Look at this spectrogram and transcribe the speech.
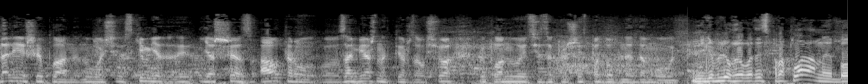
далейшыя планы? Ну вось з кім яшчэ з аўтараў замежных перш за ўсё вы плануеце заключыць падобныя дамовы не люблю гаварыць пра планы бо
